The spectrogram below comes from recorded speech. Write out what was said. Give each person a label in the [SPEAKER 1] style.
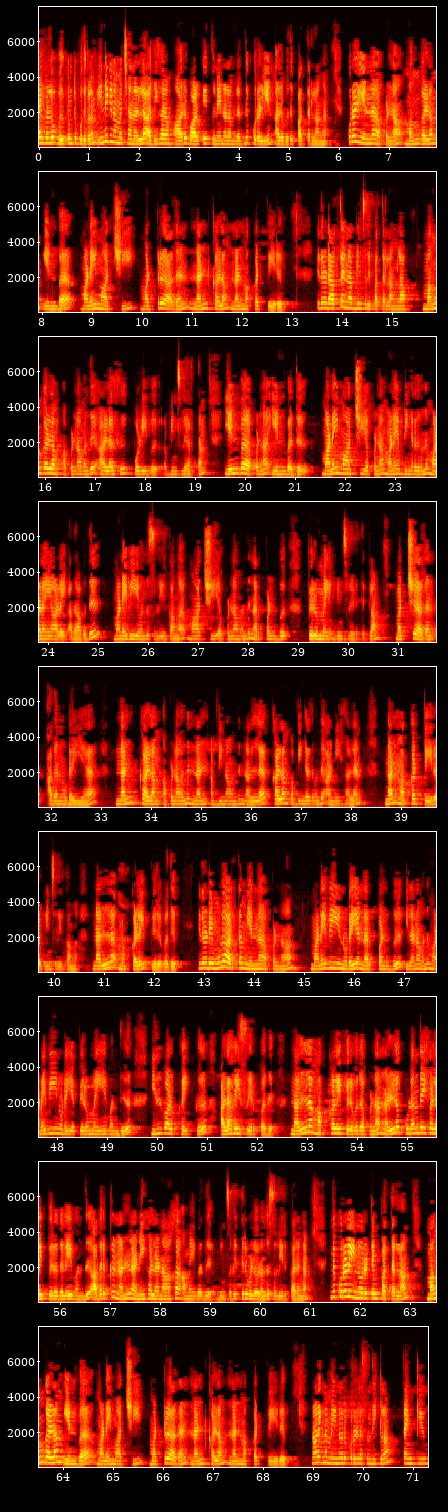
[SPEAKER 1] Hi hello welcome to Puthukalam இன்னைக்கு நம்ம சேனல்ல அதிகாரம் ஆறு வாழ்க்கை துணை நலம்ல இருந்து குரல் எண் அறுபது பார்த்துடலாங்க குரல் என்ன அப்படின்னா மங்களம் என்ப மனைமாட்சி மற்ற அதன் நன்களம் நன்மக்கட்பேறு இதனோட அர்த்தம் என்ன அப்படின்னு சொல்லி பார்த்துடலாங்களா மங்களம் அப்படின்னா வந்து அழகு பொலிவு அப்படின்னு சொல்லி அர்த்தம். என்ப அப்படின்னா என்பது மனைமாட்சி அப்படின்னா மனை அப்படிங்கிறது வந்து மலையாளை அதாவது மனைவியை வந்து சொல்லியிருக்காங்க மாச்சி அப்படின்னா வந்து நற்பண்பு பெருமை அப்படின்னு சொல்லி எடுத்துக்கலாம். மற்ற அதன் அதனுடைய நன்களம் அப்படின்னா வந்து நன் அப்படின்னா வந்து நல்ல களம் அப்படிங்கிறது வந்து அணிகலன் நன் மக்கட்பேறு அப்படின்னு சொல்லியிருக்காங்க. நல்ல மக்களை பெறுவது. இதனுடைய முழு அர்த்தம் என்ன அப்படின்னா மனைவியினுடைய நற்பண்பு இல்லைன்னா வந்து மனைவியினுடைய பெருமையே வந்து இல்வாழ்க்கைக்கு அழகை சேர்ப்பது. நல்ல மக்களை பெறுவது அப்படின்னா நல்ல குழந்தைகளை பெறுதலே வந்து அதற்கு நல்ல அணிகலனாக அமைவது அப்படின்னு சொல்லி திருவள்ளுவர் வந்து சொல்லியிருக்காருங்க. இந்த குரலை இன்னொரு டைம் பார்த்தரலாம் மங்களம் என்ப மனைமாட்சி மற்ற அதன் நன்களம் நன்மக்கட்பேறு. நாளைக்கு நம்ம இன்னொரு குரலை சந்திக்கலாம். தேங்க்யூ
